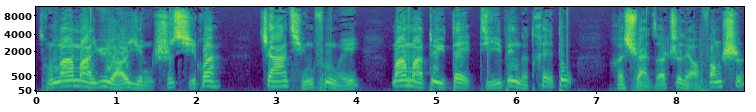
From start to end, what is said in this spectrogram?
从妈妈育儿饮食习惯、家庭氛围、妈妈对待疾病的态度和选择治疗方式、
